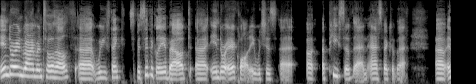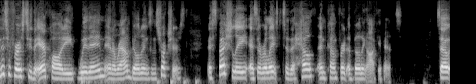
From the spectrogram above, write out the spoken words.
Indoor environmental health, uh, we think specifically about uh, indoor air quality, which is uh, a, a, piece of that, an aspect of that. and this refers to the air quality within and around buildings and structures especially as it relates to the health and comfort of building occupants. So,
